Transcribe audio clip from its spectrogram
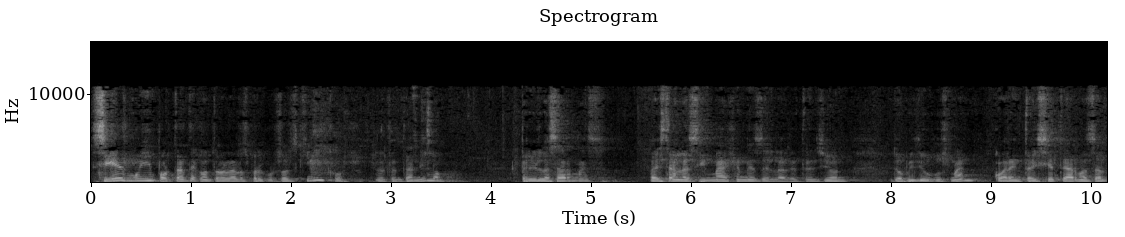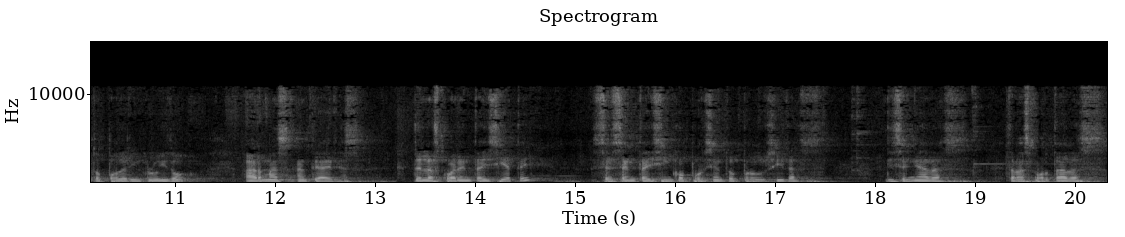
Sí es muy importante controlar los precursores químicos del fentanilo, pero ¿y las armas? Ahí están las imágenes de la detención de Ovidio Guzmán, 47 armas de alto poder, incluido armas antiaéreas. De las 47, 65% producidas, diseñadas, transportadas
